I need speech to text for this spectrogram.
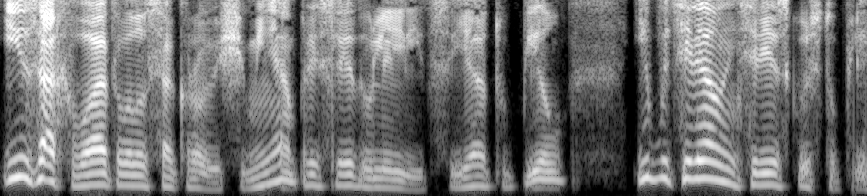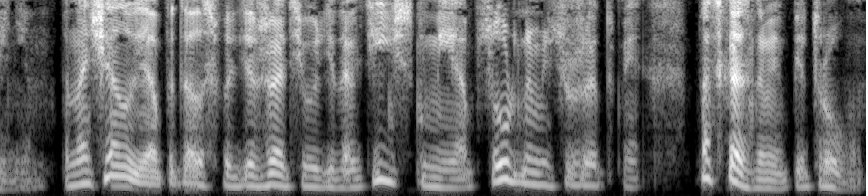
и захватывала сокровища. Меня преследовали лица. Я отупел и потерял интерес к выступлениям. Поначалу я пытался поддержать его дидактическими и абсурдными сюжетами, подсказанными Петровым.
